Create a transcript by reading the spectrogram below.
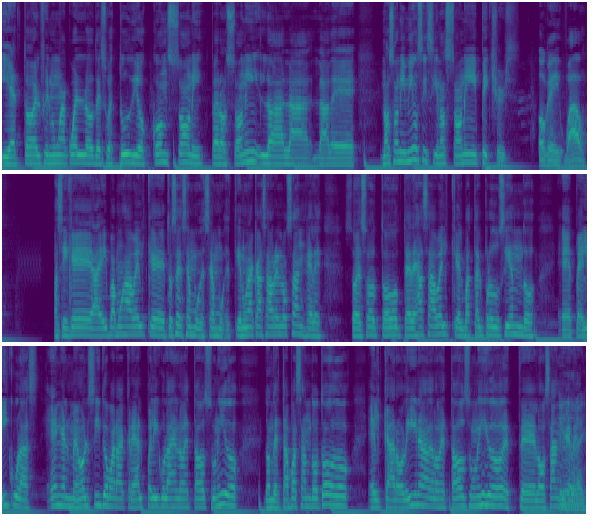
Y esto él firmó un acuerdo de su estudio con Sony, pero Sony, la, la, la de. No Sony Music, sino Sony Pictures. Ok, wow. Así que ahí vamos a ver que entonces se, tiene una casa ahora en Los Ángeles. eso todo te deja saber que él va a estar produciendo eh, películas en el mejor sitio para crear películas en los Estados Unidos, donde está pasando todo. El Carolina de los Estados Unidos, este, Los Ángeles.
